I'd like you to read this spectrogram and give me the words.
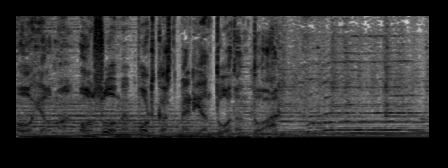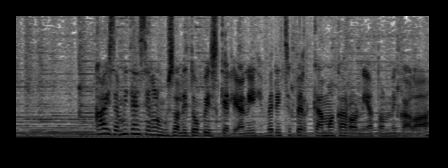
ohjelma on Suomen podcast-median tuotantoa. Kaisa, miten silloin kun sä olit opiskelija, niin vedit sä pelkkää makaronia tonnikalaa?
